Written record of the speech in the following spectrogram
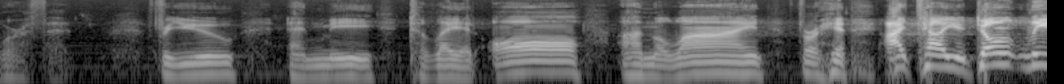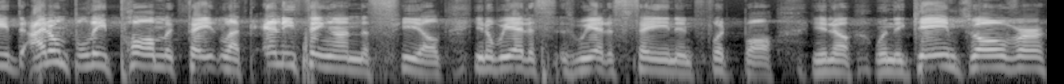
worth it for you and me to lay it all on the line for him. I tell you, don't leave. I don't believe Paul McFate left anything on the field. You know, we had a, we had a saying in football, you know, when the game's over,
